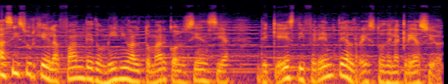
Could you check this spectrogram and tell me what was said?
Así surge el afán de dominio al tomar conciencia de que es diferente al resto de la creación.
